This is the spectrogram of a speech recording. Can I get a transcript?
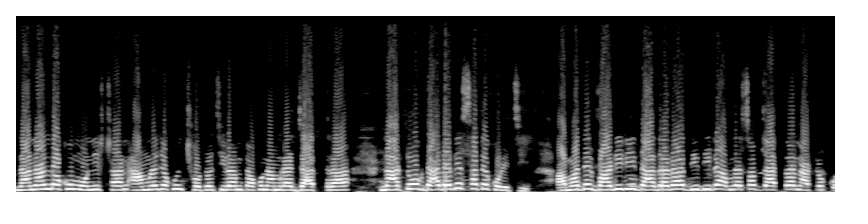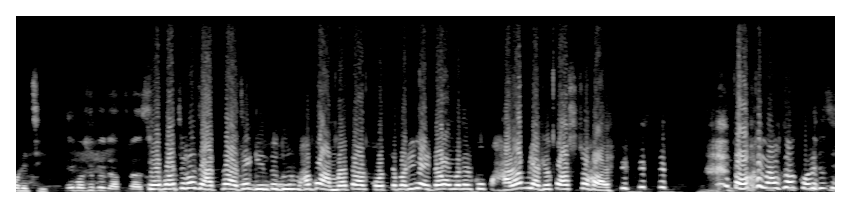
নানান রকম অনুষ্ঠান। আমরা যখন ছোট ছিলাম তখন আমরা যাত্রা নাটক দাদাদের সাথে করেছি। আমাদের বাড়িরই দাদারা দিদিরা আমরা সব যাত্রা নাটক করেছি। এবছরও যাত্রা আছে। কিন্তু দুর্ভাগ্য আমরা তো আর করতে পারি না এটাও আমাদের খুব খারাপ লাগে কষ্ট হয়। তখন আমরা করেছি।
